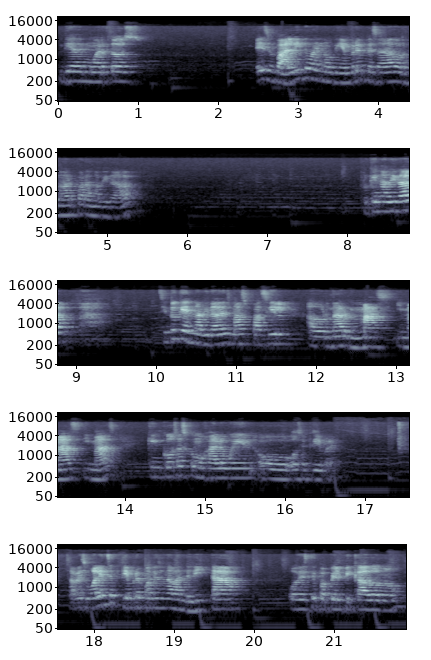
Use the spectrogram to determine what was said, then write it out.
Día de Muertos, ¿es válido en noviembre empezar a adornar para Navidad? Porque en Navidad, siento que en Navidad es más fácil adornar más y más y más que en cosas como Halloween o, septiembre. ¿Sabes? Igual en septiembre pones una banderita o de este papel picado, ¿no?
